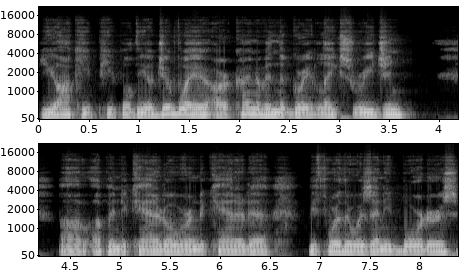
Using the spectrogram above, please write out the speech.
Yaqui people. The Ojibwe are kind of in the Great Lakes region, uh, up into Canada, over into Canada, before there was any borders.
